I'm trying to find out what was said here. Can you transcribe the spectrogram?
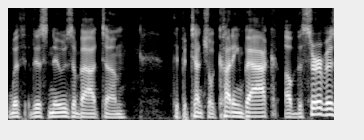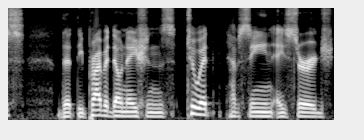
with this news about um, the potential cutting back of the service, that the private donations to it have seen a surge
